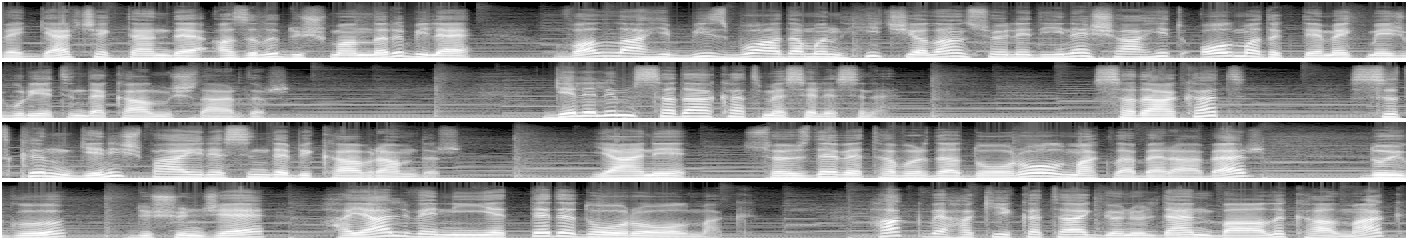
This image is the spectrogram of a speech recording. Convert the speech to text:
Ve gerçekten de azılı düşmanları bile, vallahi biz bu adamın hiç yalan söylediğine şahit olmadık demek mecburiyetinde kalmışlardır. Gelelim sadakat meselesine. Sadakat, sıdkın geniş pairesinde bir kavramdır. Yani sözde ve tavırda doğru olmakla beraber, duygu, düşünce, hayal ve niyette de doğru olmak. Hak ve hakikata gönülden bağlı kalmak,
